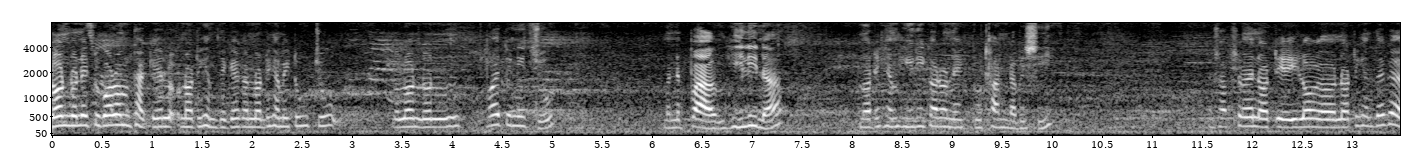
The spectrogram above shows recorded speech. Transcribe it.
লন্ডনে একটু গরম থাকে নটিংহাম থেকে, কারণ নটিংহাম একটু উঁচু। লন্ডন হয়তো নিচু। মানে পা হিলি না। নটিংহাম হিলি কারণে একটু ঠান্ডা বেশি। সবসময় নটি এই নটিংহাম থেকে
